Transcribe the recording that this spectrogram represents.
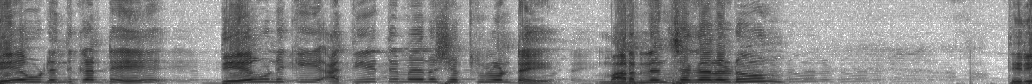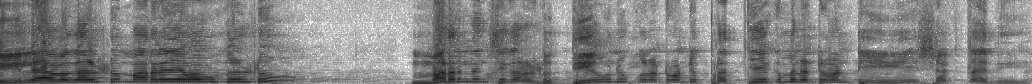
దేవుడు. ఎందుకంటే దేవునికి అతీతమైన శక్తులు ఉంటాయి మరణించగలడు? తిరిగి లేవగలడు? మరణ ఏమవగలడు మరణించగలడు. దేవునికి ఉన్నటువంటి ప్రత్యేకమైనటువంటి శక్తి అది.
